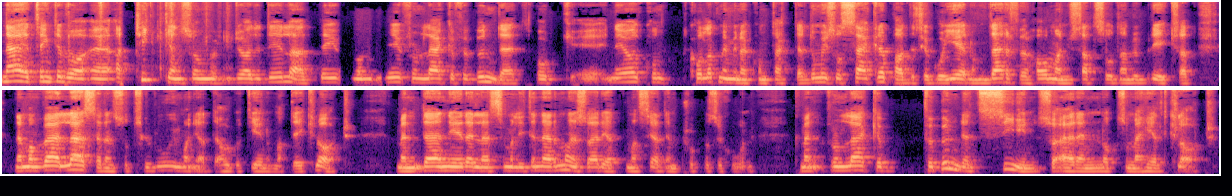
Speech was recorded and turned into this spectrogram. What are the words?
Nej, jag tänkte på eh, artikeln som du hade delat. Det är från, det är från Läkarförbundet och eh, när jag kollat med mina kontakter. De är så säkra på att det ska gå igenom. Därför har man ju satt sådan rubrik så att när man väl läser den så tror man ju att det har gått igenom, att det är klart. Men där nere läser man lite närmare så är det att man ser att det är en proposition. Men från Läkarförbundets syn så är det något som är helt klart.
